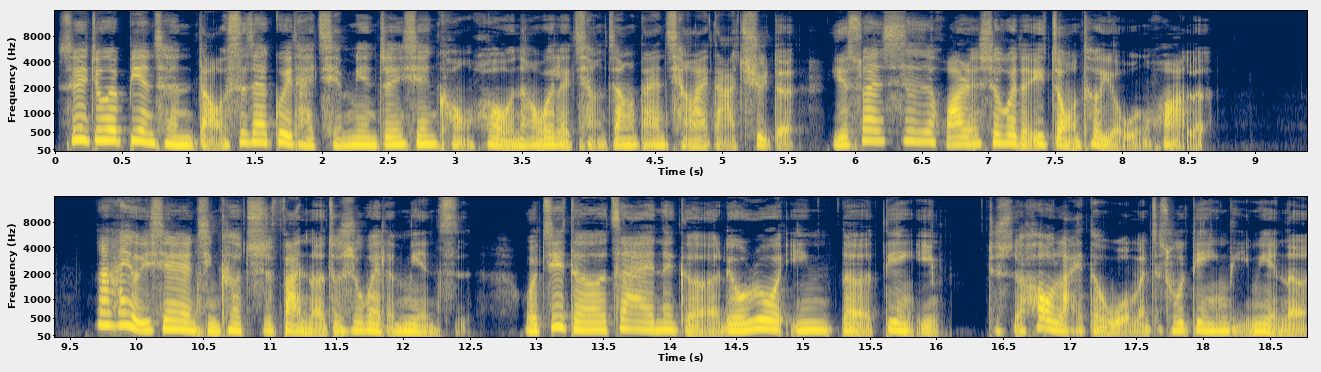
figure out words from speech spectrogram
所以就会变成导师在柜台前面争先恐后，然后为了抢账单抢来打去的，也算是华人社会的一种特有文化了。那还有一些人请客吃饭呢，则是为了面子。我记得在那个刘若英的电影。就是后来的我们这出电影里面呢，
